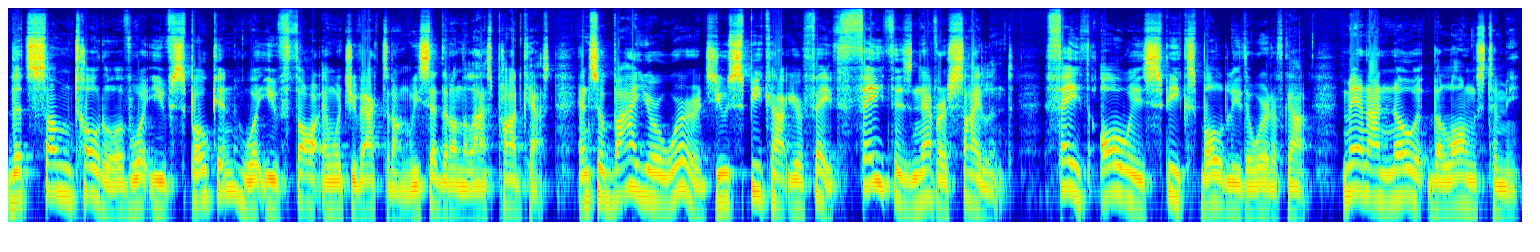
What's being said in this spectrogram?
the sum total of what you've spoken, what you've thought, and what you've acted on. We said that on the last podcast. And so by your words, you speak out your faith. Faith is never silent. Faith always speaks boldly the word of God. Man, I know it belongs to me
